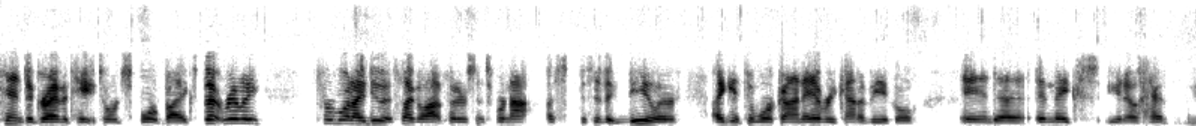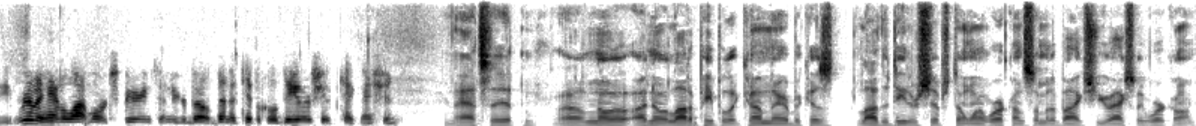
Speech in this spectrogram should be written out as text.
tend to gravitate towards sport bikes. But really, for what I do at Cycle Outfitter, since we're not a specific dealer, I get to work on every kind of vehicle, and uh, it makes you know have you really have a lot more experience under your belt than a typical dealership technician. That's it. I know I know a lot of people that come there because a lot of the dealerships don't want to work on some of the bikes you actually work on.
